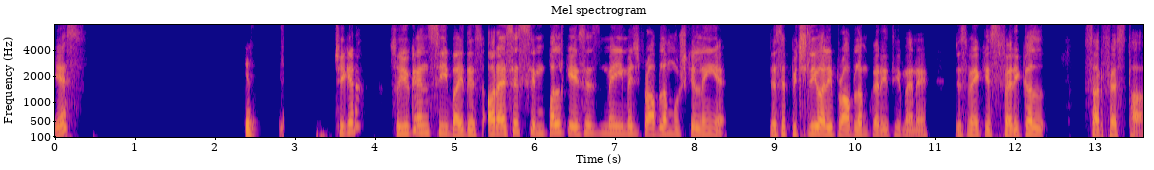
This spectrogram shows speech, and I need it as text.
Yes? Yes. ठीक है ना so you can see by this और ऐसे सिंपल केसेस में इमेज प्रॉब्लम मुश्किल नहीं है जैसे पिछली वाली प्रॉब्लम करी थी मैंने जिसमें एक स्फेरिकल सरफेस था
